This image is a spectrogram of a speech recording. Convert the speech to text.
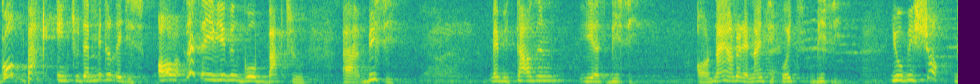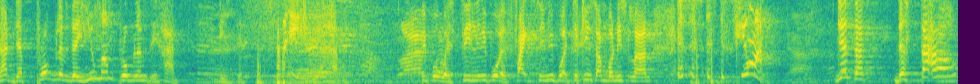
go back into the Middle Ages, or let's say you even go back to uh, BC, maybe thousand years BC or 998 BC, you'll be shocked that the problem, the human problem they had, is the same we are having. People were stealing, people were fighting, people were taking somebody's land. It's, it's, it's, it's human. Just that the style,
